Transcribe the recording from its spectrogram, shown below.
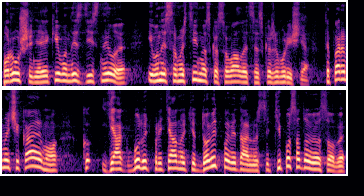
порушення, які вони здійснили, і вони самостійно скасували це, скажімо, рішення. Тепер ми чекаємо, як будуть притягнуті до відповідальності ті посадові особи,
